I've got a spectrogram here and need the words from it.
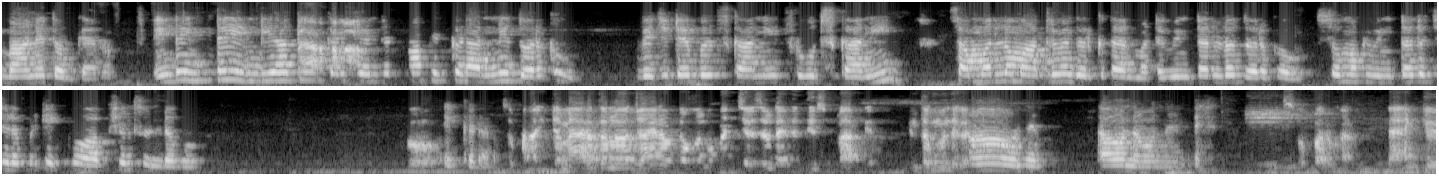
బాగానే తగ్గాను. ఏంటంటే ఇంటే ఇండియాకి ఇక్కడికి ఏంటంటే మాకు ఇక్కడ అన్ని దొరకవు. వెజిటేబుల్స్ కానీ ఫ్రూట్స్ కానీ సమ్మర్లో మాత్రమే దొరుకుతాయి అనమాట వింటర్లో దొరకవు. సో మాకు వింటర్ వచ్చేటప్పటికి ఎక్కువ ఆప్షన్స్ ఉండవు. ఇక్కడ. మ్యారథాన్లో జాయిన్ అవడం వల్ల మంచి రిజల్ట్ అయితే తీసుకున్నారు ఇంతకు ముందుగా అవునవునండి. Super madam thank you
